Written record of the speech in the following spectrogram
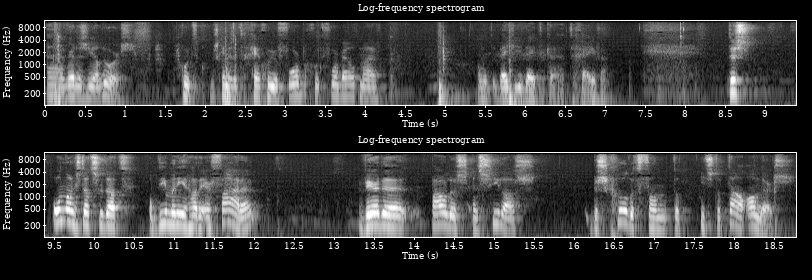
uh, werden ze jaloers. Goed, misschien is het geen goede goed voorbeeld, maar om het een beetje idee te, te geven. Dus ondanks dat ze dat op die manier hadden ervaren, werden Paulus en Silas beschuldigd van tot iets totaal anders.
